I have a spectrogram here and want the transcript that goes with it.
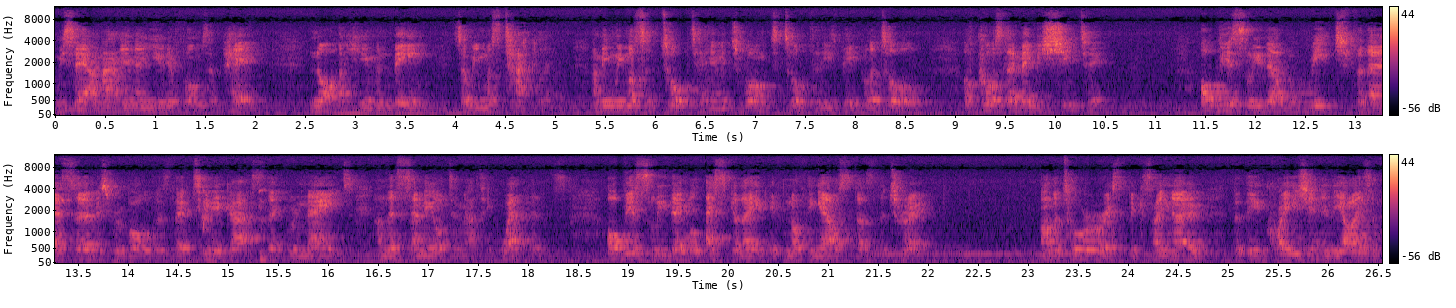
We say our man in a uniform's a pig, not a human being, so we must tackle him. I mean, we mustn't talk to him. It's wrong to talk to these people at all. Of course, there may be shooting. Obviously, they will reach for their service revolvers, their tear gas, their grenades, and their semi-automatic weapons. Obviously, they will escalate if nothing else does the trick. I'm a terrorist because I know that the equation in the eyes of,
